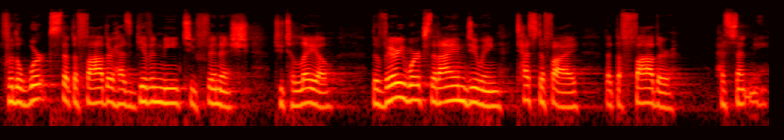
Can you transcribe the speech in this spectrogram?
for the works that the Father has given me to finish, to teleo, the very works that I am doing testify that the Father has sent me.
